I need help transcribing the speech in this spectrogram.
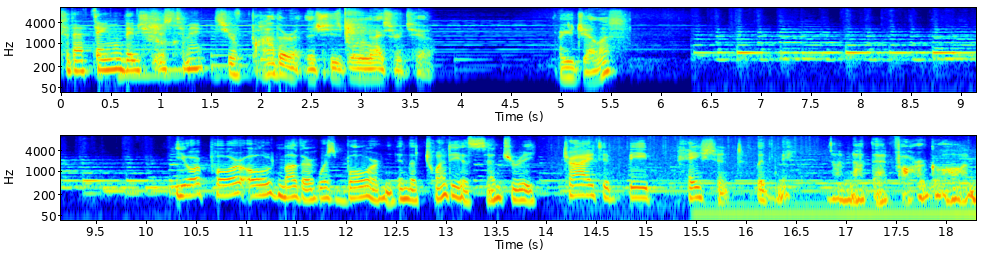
to that thing than she is to me. It's your father that she's being nicer to. Are you jealous? Your poor old mother was born in the 20th century. Try to be patient with me. I'm not that far gone.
